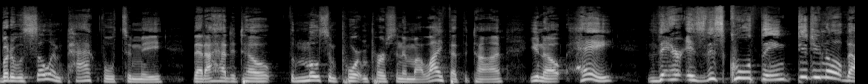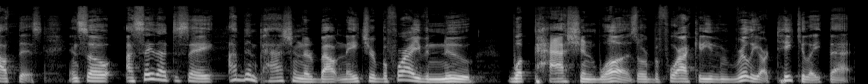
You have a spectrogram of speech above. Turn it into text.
But it was so impactful to me that I had to tell the most important person in my life at the time, you know, hey, there is this cool thing. Did you know about this? And so I say that to say I've been passionate about nature before I even knew what passion was or before I could even really articulate that.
